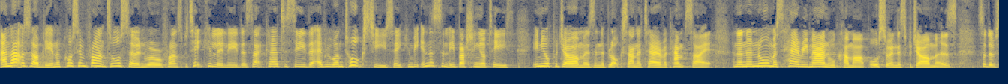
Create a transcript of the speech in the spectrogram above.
and that was lovely. And of course, in France also, in rural France particularly, there's that courtesy that everyone talks to you. So you can be innocently brushing your teeth in your pajamas in the bloc sanitaire of a campsite. And an enormous hairy man will come up, also in his pajamas, sort of,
